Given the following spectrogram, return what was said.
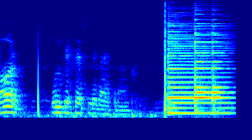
और उनके फैसले का एहतराम करें।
